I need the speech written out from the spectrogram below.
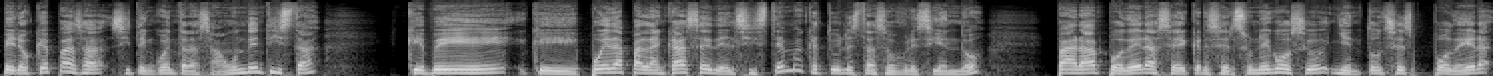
Pero ¿qué pasa si te encuentras a un dentista que ve que puede apalancarse del sistema que tú le estás ofreciendo para poder hacer crecer su negocio y entonces poder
